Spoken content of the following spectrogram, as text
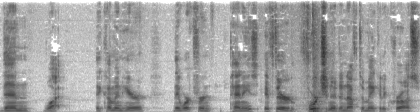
then what? They come in here, they work for pennies. If they're fortunate enough to make it across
